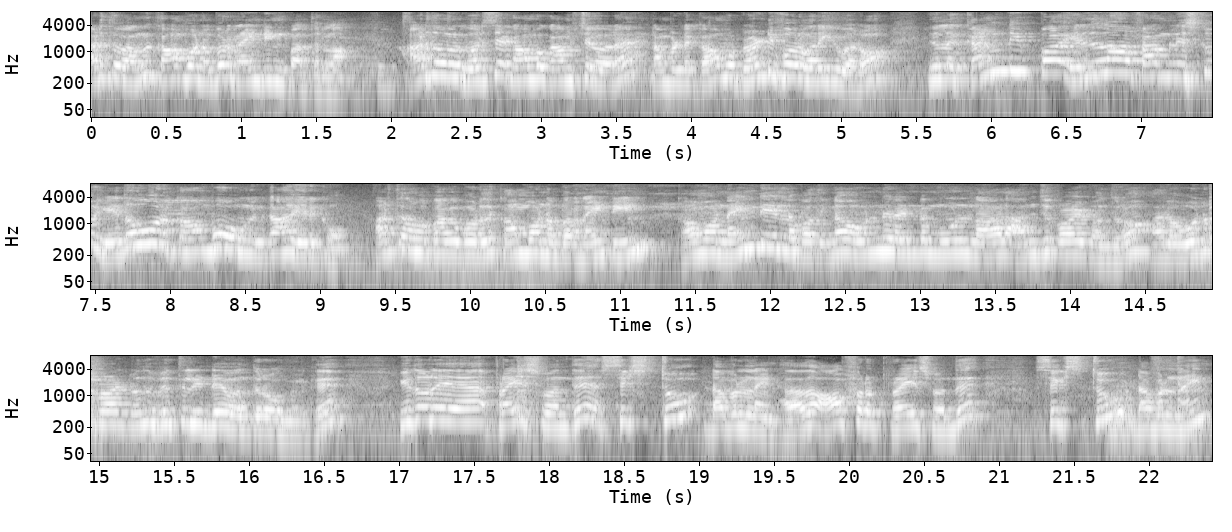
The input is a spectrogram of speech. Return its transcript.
அடுத்து வாங்க காம்போ நம்பர் நைன்டீன் பார்த்துடலாம். அடுத்து உங்களுக்கு வரிசையாக காம்போ காமிச்சே வர நம்மள்ட்ட காம்போ டுவெண்ட்டி ஃபோர் வரைக்கும் வரும். இதில் கண்டிப்பாக எல்லா ஃபேமிலிஸ்க்கும் ஏதோ ஒரு காம்போ உங்களுக்காக இருக்கும். அடுத்து நம்ம பார்க்க போகிறது காம்போ நம்பர் நைன்டீன் காம்போ நைன்டீனில் பார்த்தீங்கன்னா ஒன்று ரெண்டு மூணு நாலு அஞ்சு ப்ராடக்ட் வந்துடும் அதில் ஒரு ப்ராடக்ட் வந்து வித் லிட்டே வந்துடும் உங்களுக்கு. இதோடைய ப்ரைஸ் வந்து சிக்ஸ் டூ டபுள் நைன் அதாவது ஆஃபர் ப்ரைஸ் வந்து சிக்ஸ் டூ டபுள் நைன்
